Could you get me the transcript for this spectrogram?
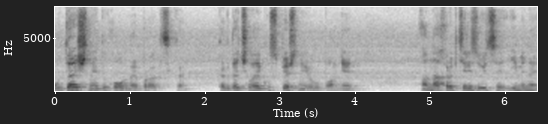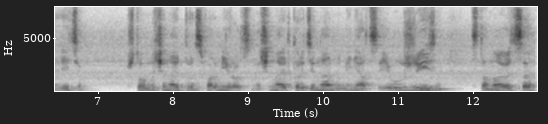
удачная духовная практика, когда человек успешно ее выполняет, она характеризуется именно этим – что он начинает трансформироваться, начинает кардинально меняться. Его жизнь становится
